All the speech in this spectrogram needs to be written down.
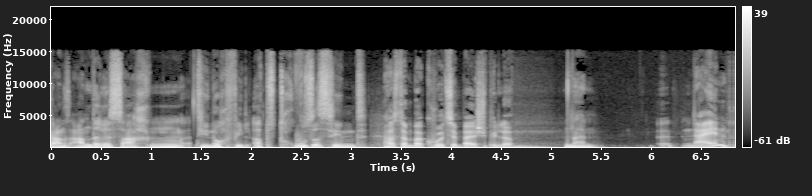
ganz andere Sachen, die noch viel abstruser sind. Hast du ein paar kurze Beispiele? Nein. Nein?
